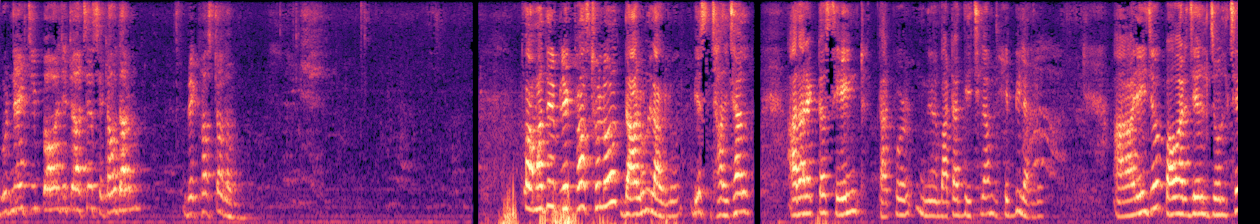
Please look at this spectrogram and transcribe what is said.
গুড নাইট চিপ পাওয়ার যেটা আছে সেটাও দারুণ ব্রেকফাস্টটাও দারুণ। তো আমাদের ব্রেকফাস্ট হলো, দারুণ লাগল, বেশ ঝালঝাল। আদার একটা সেন্ট, তারপর বাটার দিয়েছিলাম, হেভি লাগল। আর এই যে পাওয়ার জেল জ্বলছে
